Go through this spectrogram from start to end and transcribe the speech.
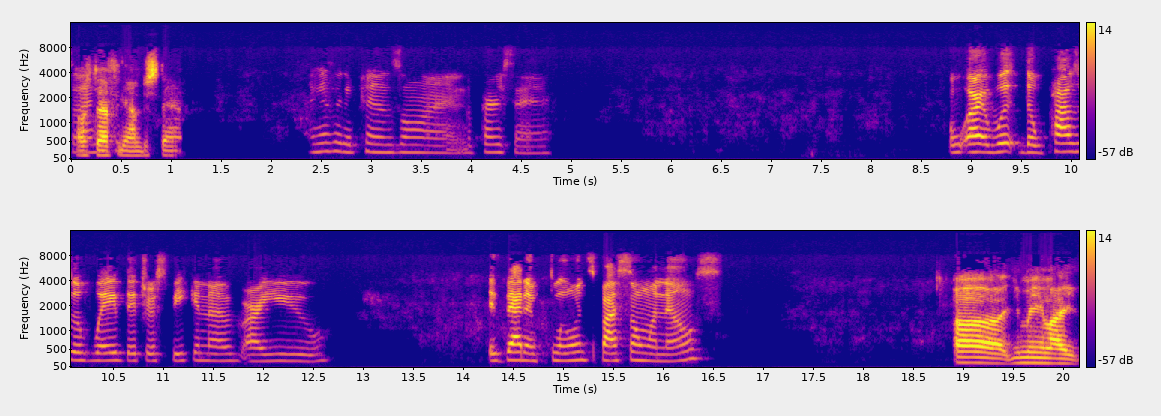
So Most definitely it, understand. I guess it depends on the person. Or what the positive wave that you're speaking of? Are you? Is that influenced by someone else? Uh, you mean like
